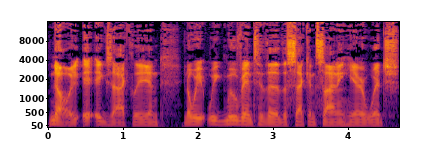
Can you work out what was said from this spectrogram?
No, exactly, and you know we, we move into the the second signing here, which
